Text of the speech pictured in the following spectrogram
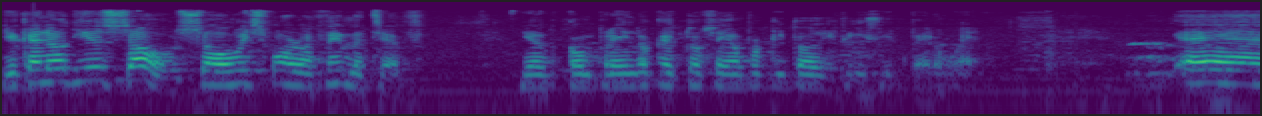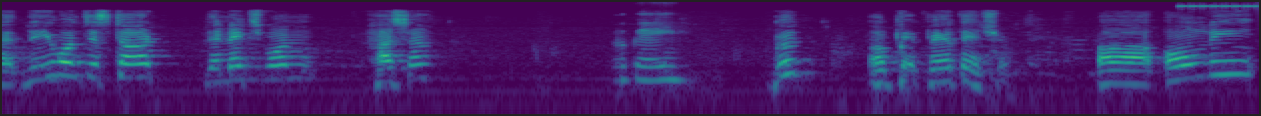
You cannot use so. So is for affirmative. Yo comprendo que esto sea un poquito difícil, pero bueno. Uh, do you want to start the next one, Hasa? Okay. Good. Okay, pay attention. Uh, only,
